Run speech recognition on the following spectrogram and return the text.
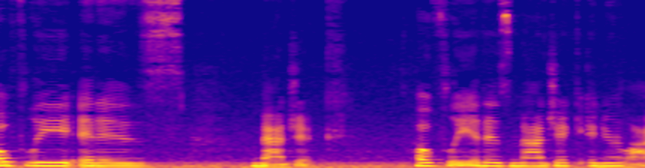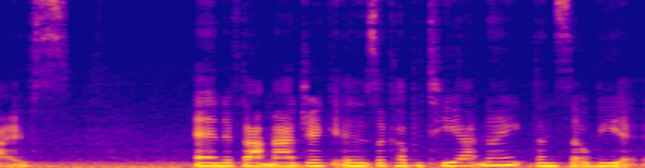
hopefully it is magic. Hopefully, it is magic in your lives. And if that magic is a cup of tea at night, then so be it.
